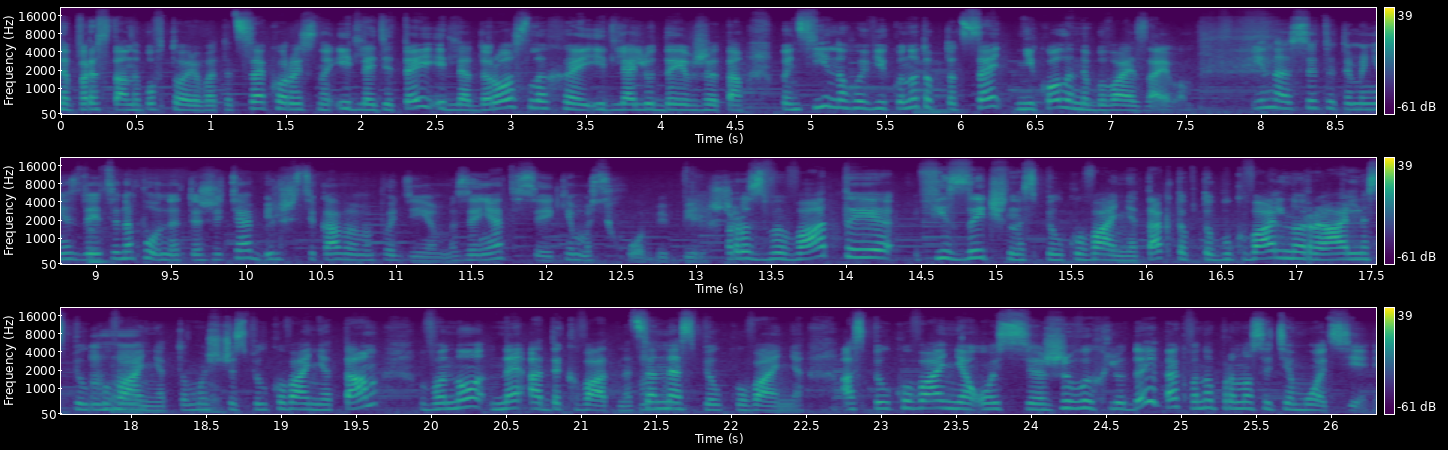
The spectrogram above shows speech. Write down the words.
не перестану повторювати. Це корисно і для дітей, і для дорослих, і для людей вже там пенсійного віку. Ну тобто, це ніколи не буває зайвим. І наситити, мені здається, наповнити життя більш цікавими подіями, зайнятися якимось хобі більше. розвивати фізичне спілкування, так тобто буквально реальне спілкування, тому що спілкування там воно неадекватне, це не спілкування. А спілкування ось живих людей, так воно приносить емоції,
